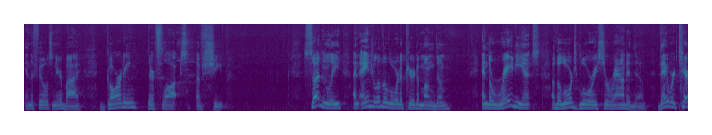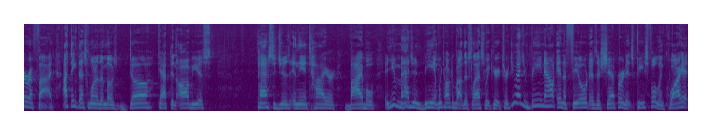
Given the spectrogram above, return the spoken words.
in the fields nearby, guarding their flocks of sheep. Suddenly, an angel of the Lord appeared among them, and the radiance of the Lord's glory surrounded them. They were terrified. I think that's one of the most duh, Captain Obvious passages in the entire Bible. And you imagine being, we talked about this last week here at church. You imagine being out in a field as a shepherd, it's peaceful and quiet,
